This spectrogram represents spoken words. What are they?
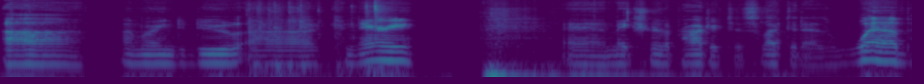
uh, I'm going to do uh, Canary and make sure the project is selected as web.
